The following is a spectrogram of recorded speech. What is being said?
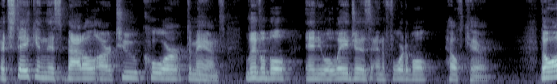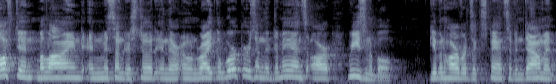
At stake in this battle are two core demands livable annual wages and affordable health care. Though often maligned and misunderstood in their own right, the workers and their demands are reasonable, given Harvard's expansive endowment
